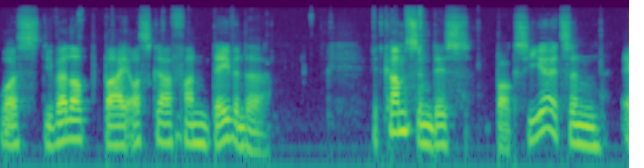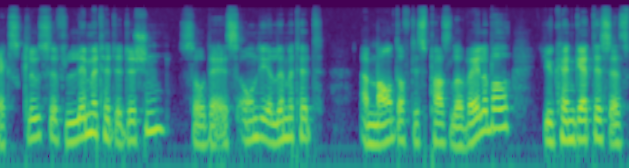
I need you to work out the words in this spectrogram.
was developed by Oskar van Deventer. It comes in this box here. It's an exclusive limited edition, so there is only a limited amount of this puzzle available. You can get this as,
